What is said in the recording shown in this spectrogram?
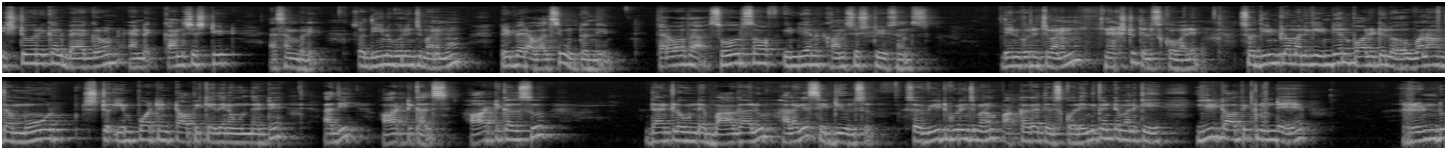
historical background and constitute assembly so దీని గురించి మనము ప్రిపేర్ అవ్వాల్సి ఉంటుంది. తర్వాత సోర్స్ ఆఫ్ ఇండియన్ కాన్స్టిట్యూషన్స్. దీని గురించి మనం నెక్స్ట్ తెలుసుకోవాలి. సో దీంట్లో మనకి ఇండియన్ పాలిటీలో one of the most important topic ఏదైనా ఉందంటే అది ఆర్టికల్స్. ఆర్టికల్స్ దాంట్లో ఉండే భాగాలు అలాగే షెడ్యూల్స్. సో వీటి గురించి మనం పక్కాగా తెలుసుకోవాలి. ఎందుకంటే మనకి ఈ టాపిక్ నుండే రెండు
